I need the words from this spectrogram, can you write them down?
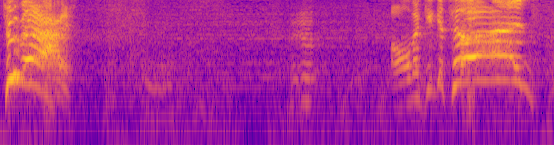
Too bad! All the gigatons!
